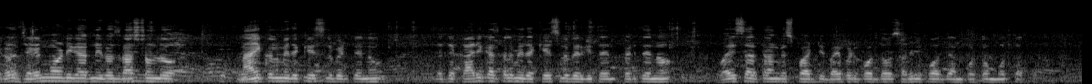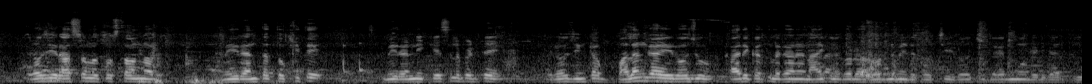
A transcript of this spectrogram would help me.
ఈరోజు జగన్మోహన్ రెడ్డి గారిని ఈరోజు రాష్ట్రంలో నాయకుల మీద కేసులు పెడితేను లేదా కార్యకర్తల మీద కేసులు పెరిగితే పెడితేను వైఎస్ఆర్ కాంగ్రెస్ పార్టీ భయపడిపోద్దో సడిలిపోద్దో అనుకోవటం మూర్ఖత్వం. ఈరోజు ఈ రాష్ట్రంలో చూస్తూ ఉన్నారు మీరు ఎంత తొక్కితే మీరు అన్ని కేసులు పెడితే ఈరోజు ఇంకా బలంగా ఈరోజు కార్యకర్తలు కానీ నాయకులు కూడా రోడ్ల మీదకి వచ్చి ఈరోజు జగన్మోహన్ రెడ్డి గారికి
